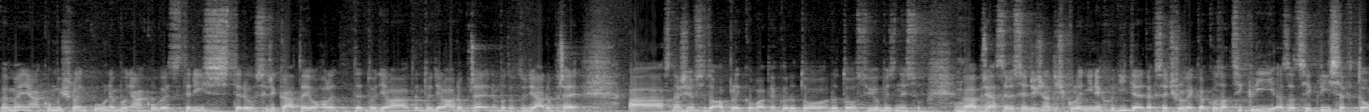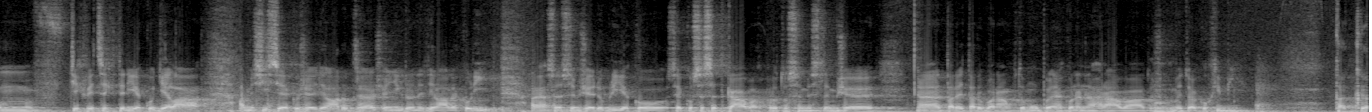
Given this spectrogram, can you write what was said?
veme nějakou myšlenku nebo nějakou věc, který, kterou si říkáte, jo, ale ten to dělá, ten to dělá dobře, nebo ten to dělá dobře a snažím se to aplikovat jako do toho, do toho svého biznisu. Mm. Protože já si myslím, když na ty školení nechodíte, tak se člověk jako zacyklí a zacyklí se v tom, v těch věcech, které jako dělá a myslí si, jako, že je dělá dobře a že nikdo nedělá jako líp. A já si myslím, že je dobrý jako, jako se setkávat. Proto si myslím, že eh, tady ta doba nám k tomu úplně jako nenahrává, trošku hmm. mi to jako chybí. Tak eh,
